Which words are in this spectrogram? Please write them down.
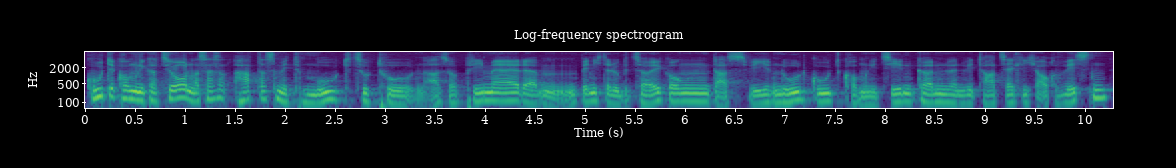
Gute Kommunikation, was hat das mit Mut zu tun? Also primär ähm, bin ich der Überzeugung, dass wir nur gut kommunizieren können, wenn wir tatsächlich auch wissen,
